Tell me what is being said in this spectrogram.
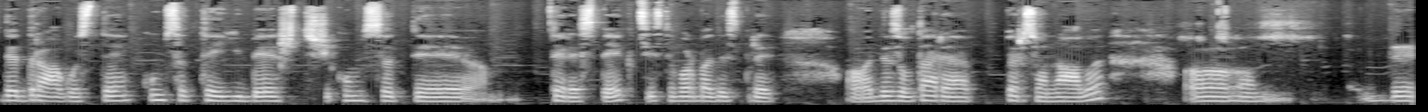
de dragoste, cum să te iubești și cum să te, te respecti. Este vorba despre uh, dezvoltarea personală. Uh, de,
